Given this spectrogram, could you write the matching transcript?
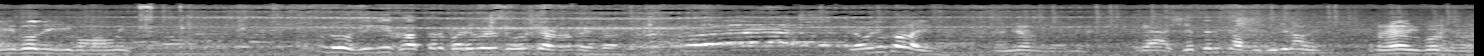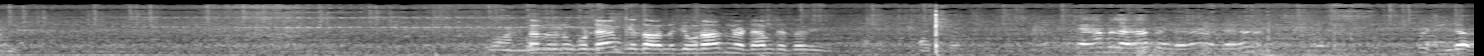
आगे तो दीजिए कमाऊँगी तो दीदी खातर बड़े बड़े दूर जाना पड़ेगा। क्या मुझे पढ़ाई? राशन तेरे खाते दिला रहे को दिला तब उनको टाइम देता जो रात में टाइम देता टाइम लगा तो लगा ठीक है।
